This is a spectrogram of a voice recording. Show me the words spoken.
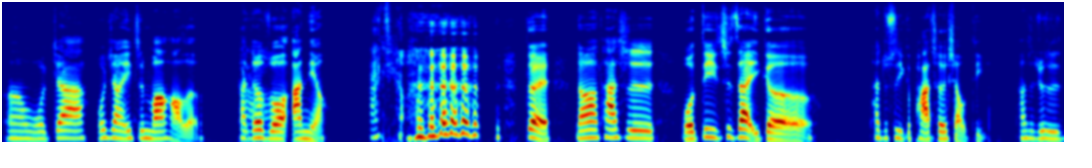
嗯，我家我讲一只猫好了，它叫做阿鸟。阿鸟，对，然后它是我第一次在一个，他就是一个趴车小弟，他是就是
